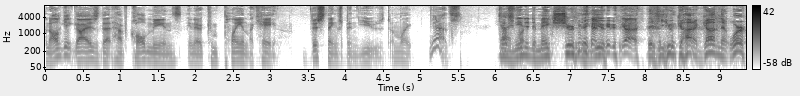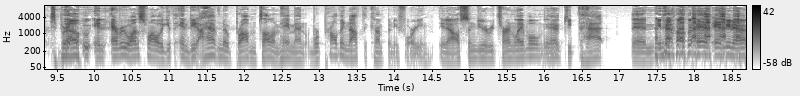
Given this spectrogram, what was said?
and I'll get guys that have called me and you know complain like, "Hey, this thing's been used." I'm like, "Yeah, it's." Yeah, I needed to make sure that you Yeah. that you got a gun that worked, bro. And, and every once in a while, we get the, and dude, I have no problem telling them, hey, man, we're probably not the company for you. You know, I'll send you a return label, you know, keep the hat. And, you know, and, and, you know,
